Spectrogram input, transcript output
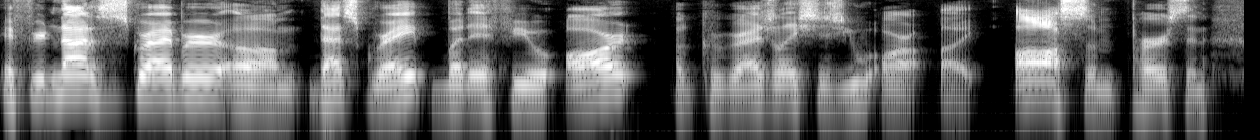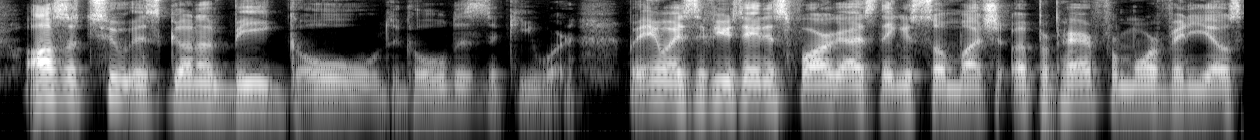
If you're not a subscriber, um, that's great. But if you are, uh, congratulations, you are an awesome person. Also, too, is gonna be gold. Gold is the keyword. But anyways, if you stay this far, guys, thank you so much. Uh, prepare for more videos.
